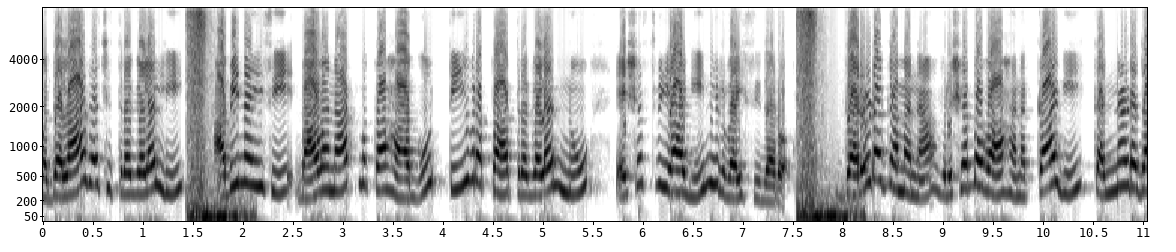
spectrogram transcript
ಮೊದಲಾದ ಚಿತ್ರಗಳಲ್ಲಿ ಅಭಿನಯಿಸಿ ಭಾವನಾತ್ಮಕ ಹಾಗೂ ತೀವ್ರ ಪಾತ್ರಗಳನ್ನು ಯಶಸ್ವಿಯಾಗಿ ನಿರ್ವಹಿಸಿದರು. ಗರುಡ ಗಮನ ವೃಷಭ ವಾಹನಕ್ಕಾಗಿ ಕನ್ನಡದ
